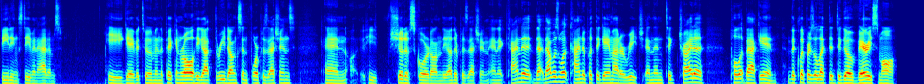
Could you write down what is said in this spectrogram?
feeding Steven Adams. He gave it to him in the pick and roll. He got three dunks in four possessions and he should have scored on the other possession and it kind of that that was what kind of put the game out of reach and then to try to pull it back in the Clippers elected to go very small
